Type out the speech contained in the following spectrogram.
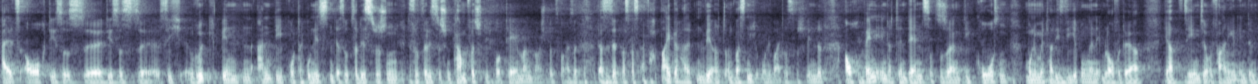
als auch dieses, äh, dieses äh, sich Rückbinden an die Protagonisten der sozialistischen, des sozialistischen Kampfes, Stichwort Thälmann beispielsweise, das ist etwas, was einfach beibehalten wird und was nicht ohne weiteres verschwindet, auch wenn in der Tendenz sozusagen die großen Monumentalisierungen im Laufe der Jahrzehnte und vor allen Dingen in den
